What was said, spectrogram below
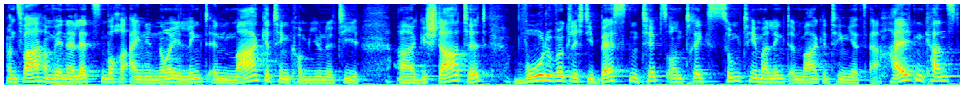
Und zwar haben wir in der letzten Woche eine neue LinkedIn Marketing Community äh, gestartet, wo du wirklich die besten Tipps und Tricks zum Thema LinkedIn Marketing jetzt erhalten kannst.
